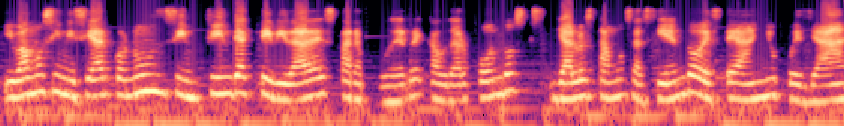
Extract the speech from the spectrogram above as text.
y vamos a iniciar con un sinfín de actividades para poder recaudar fondos. Ya lo estamos haciendo este año, pues ya,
